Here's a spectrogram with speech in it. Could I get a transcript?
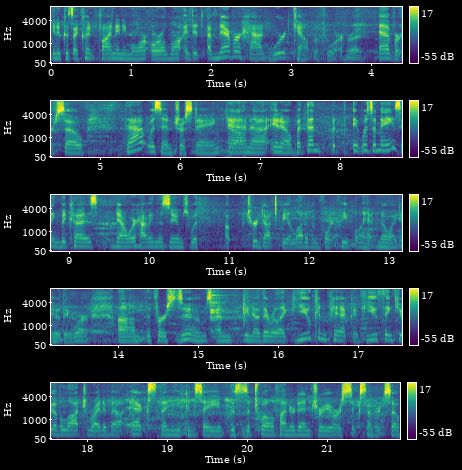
you know, because I couldn't find any more, or a long. It, I've never had word count before, Right. ever. So. That was interesting, Yeah. and uh, you know, but then, but it was amazing because now we're having the zooms with uh, turned out to be a lot of important people. I had no idea who they were. Um, the first zooms, and you know, they were like, you can pick if you think you have a lot to write about X, then you can say this is a 1200 entry or a 600. So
